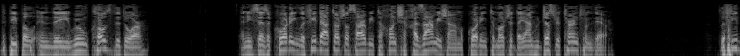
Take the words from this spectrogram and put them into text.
the people in the room, close the door. And he says, according, according to Moshe Dayan, who just returned from there, according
